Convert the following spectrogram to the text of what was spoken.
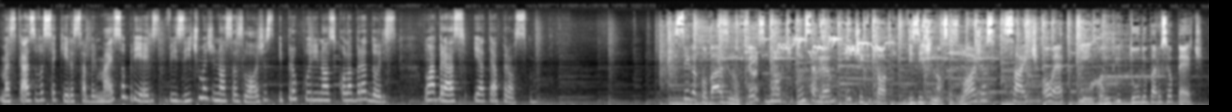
Mas caso você queira saber mais sobre eles, visite uma de nossas lojas e procure nossos colaboradores. Um abraço e até a próxima. Siga a Cobase no Facebook, Instagram e TikTok. Visite nossas lojas, site ou app e encontre tudo para o seu pet.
